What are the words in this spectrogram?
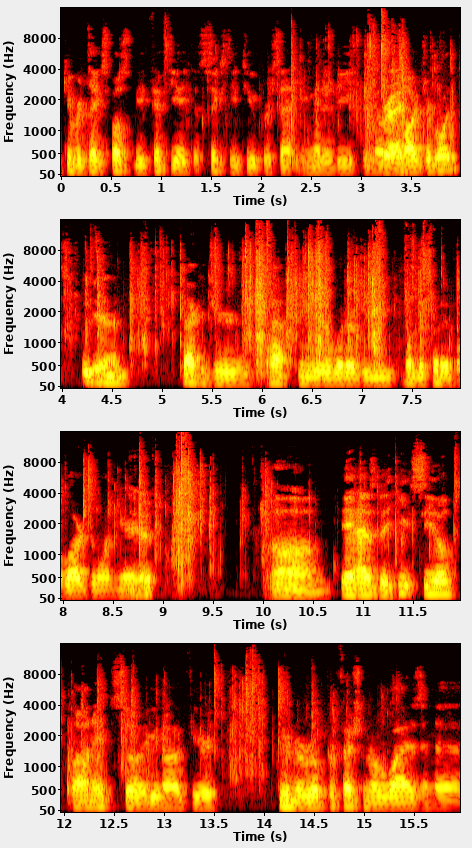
give or take supposed to be fifty eight to sixty two percent humidity. You know, Right. the larger ones. Yeah. you package your half or whatever you want to put in the larger one here. Yep. Um, it has the heat seal on it, so you know if you're doing it real professional wise in a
